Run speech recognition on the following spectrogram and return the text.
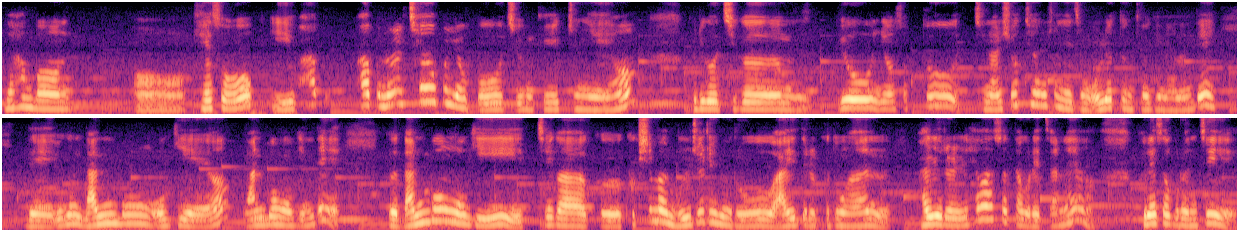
그냥 한번 어, 계속 이 화, 화분을 채워보려고 지금 계획 중이에요. 그리고 지금 요 녀석도 지난 쇼트 영상에 좀 올렸던 기억이 나는데 네, 이건 난봉옥이에요. 난봉옥인데 그 난봉옥이 제가 그 극심한 물주림으로 아이들을 그동안 관리를 해왔었다고 그랬잖아요. 그래서 그런지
